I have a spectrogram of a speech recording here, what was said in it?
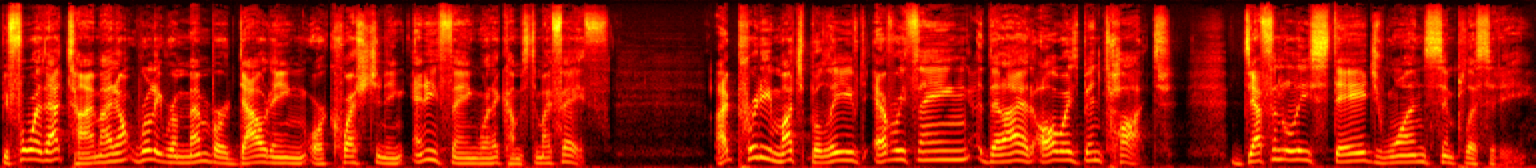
Before that time, I don't really remember doubting or questioning anything when it comes to my faith. I pretty much believed everything that I had always been taught. Definitely stage one simplicity.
